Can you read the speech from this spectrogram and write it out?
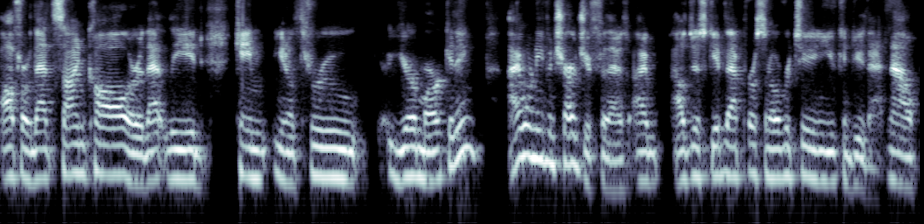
off of that sign call or that lead came you know through your marketing i won't even charge you for that. I, i'll just give that person over to you and you can do that. Now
